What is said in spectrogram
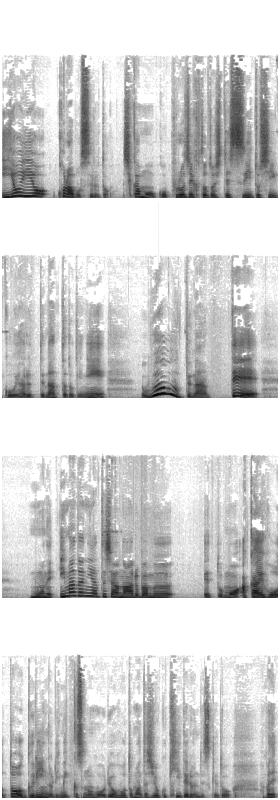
ういよいよコラボするとしかもこうプロジェクトとしてスイートシークをやるってなった時にウーってなってもうねいまだに私あのアルバムえっともう赤い方とグリーンのリミックスの方両方とも私よく聞いてるんですけどやっぱね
